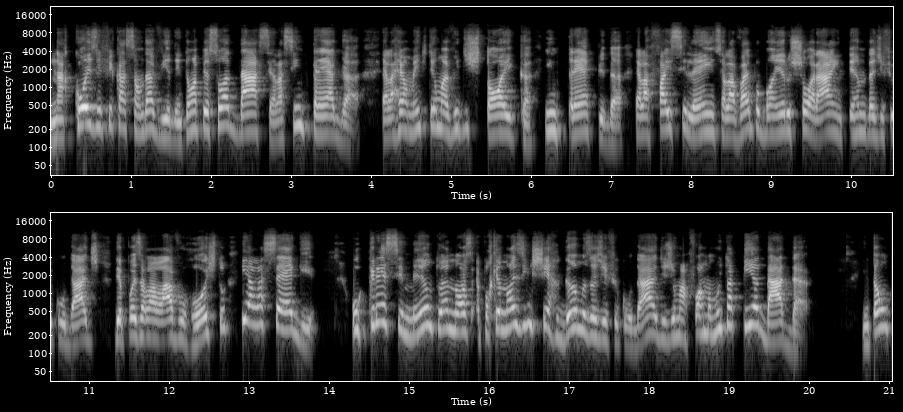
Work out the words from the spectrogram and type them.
na coisificação da vida. Então a pessoa dá-se, ela se entrega, ela realmente tem uma vida estoica, intrépida, ela faz silêncio, ela vai para o banheiro chorar em termos das dificuldades, depois ela lava o rosto e ela segue. O crescimento é nosso, é porque nós enxergamos as dificuldades de uma forma muito apiedada. Então,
